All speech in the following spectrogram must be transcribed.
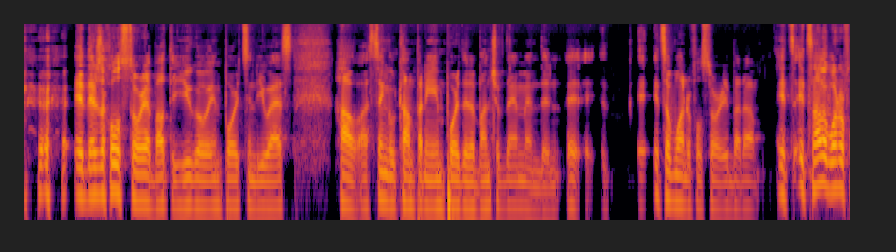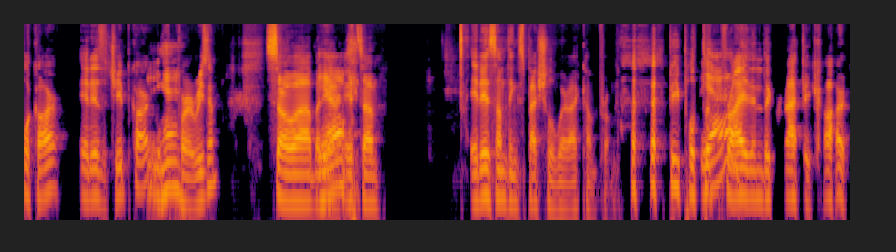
There's a whole story about the Yugo imports in the U.S. How a single company imported a bunch of them, and then it, it, it's a wonderful story. But um, it's it's not a wonderful car. It is a cheap car Yeah. for a reason. So, uh, but yeah, Yeah. it's um, it is something special where I come from. People took Yeah. pride in the crappy car.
